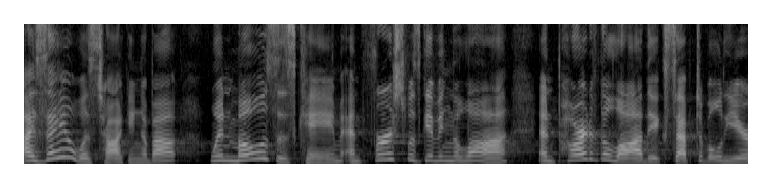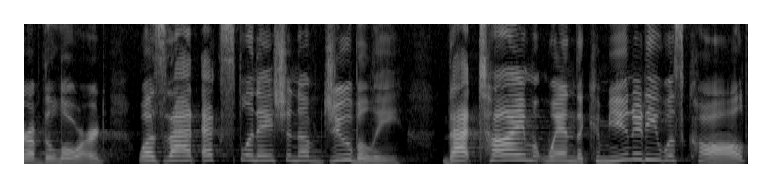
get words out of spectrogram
Isaiah was talking about when Moses came and first was giving the law, and part of the law, the acceptable year of the Lord, was that explanation of Jubilee that time when the community was called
